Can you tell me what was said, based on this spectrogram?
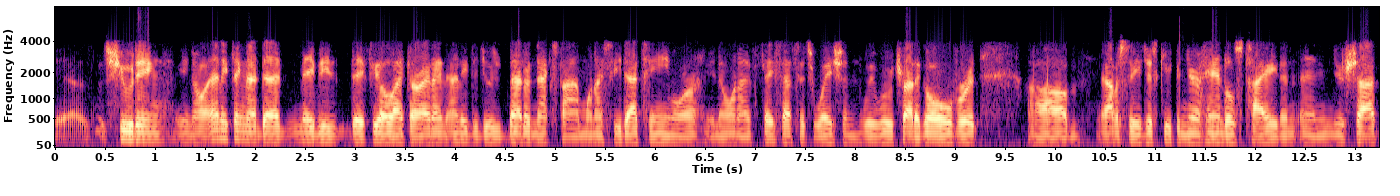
yeah, shooting, you know, anything that that maybe they feel like, all right, I, I need to do better next time when I see that team or you know when I face that situation. We, we would try to go over it. Um, obviously, just keeping your handles tight and and your shot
